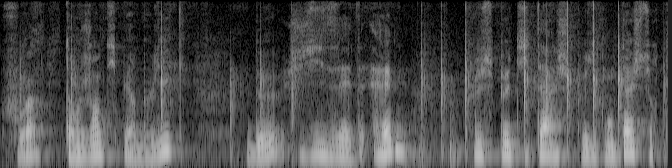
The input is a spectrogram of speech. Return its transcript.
fois tangente hyperbolique de jzm plus petit h plus grand h sur t.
